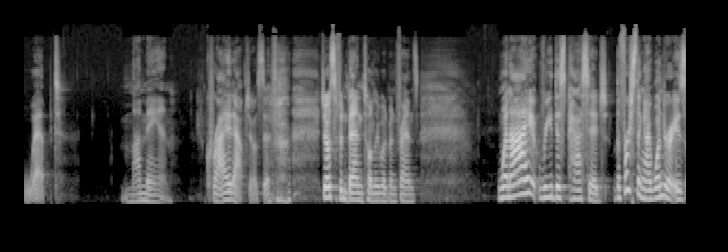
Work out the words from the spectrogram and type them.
wept. My man. Cry it out, Joseph. Joseph and Ben totally would have been friends. When I read this passage, the first thing I wonder is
